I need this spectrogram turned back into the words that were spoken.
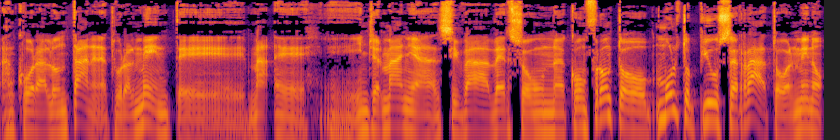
ancora lontane naturalmente, ma eh, in Germania si va verso un confronto molto più serrato, almeno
